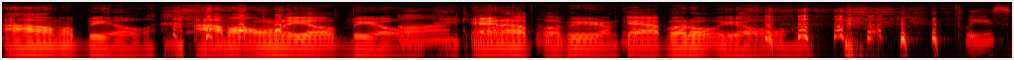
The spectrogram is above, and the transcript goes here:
I'm a bill. I'm only a bill. On and up up here on Capitol Hill. Please.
